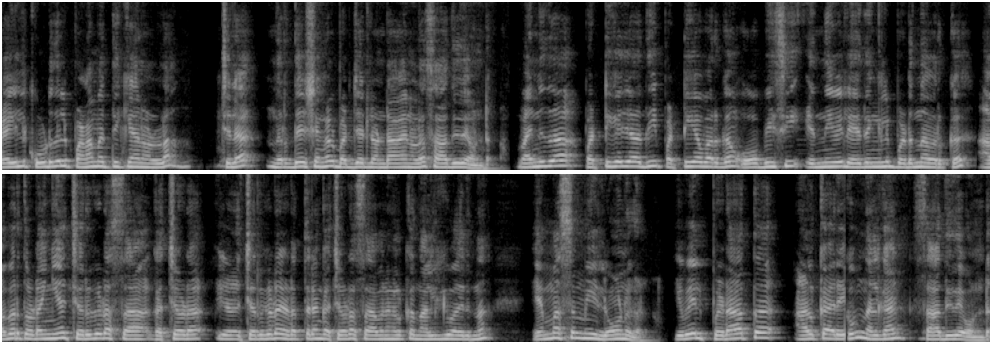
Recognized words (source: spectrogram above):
കയ്യിൽ കൂടുതൽ പണം എത്തിക്കാനുള്ള ചില നിർദ്ദേശങ്ങൾ ബഡ്ജറ്റിൽ ഉണ്ടാകാനുള്ള സാധ്യതയുണ്ട്. വനിത പട്ടികജാതി പട്ടികവർഗം ഒ ബി സി എന്നിവയിൽ ഏതെങ്കിലും പെടുന്നവർക്ക് അവർ തുടങ്ങിയ ചെറുകിട കച്ചവട ചെറുകിട ഇടത്തരം കച്ചവട സ്ഥാപനങ്ങൾക്ക് നൽകി വരുന്ന എം എസ് എം ഇ ലോണുകൾ ഇവയിൽ പെടാത്ത ആൾക്കാർക്കും നൽകാൻ സാധ്യതയുണ്ട്.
